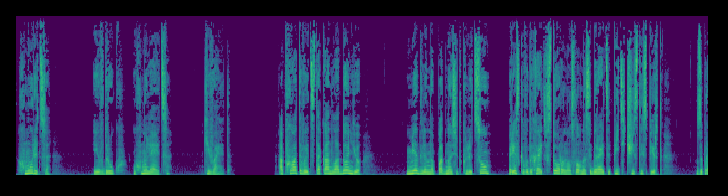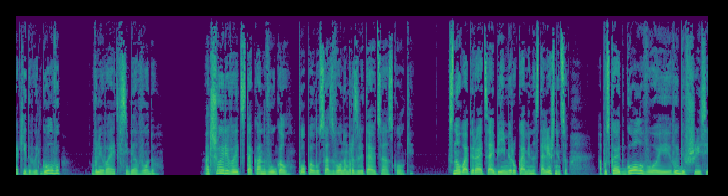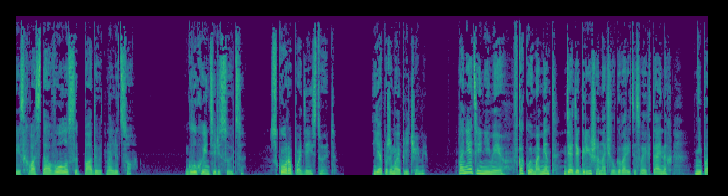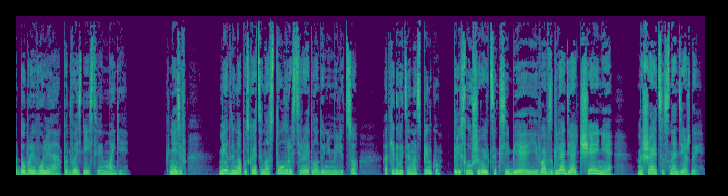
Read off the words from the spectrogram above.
хмурится и вдруг ухмыляется, кивает. Обхватывает стакан ладонью, медленно подносит к лицу, резко выдыхает в сторону, словно собирается пить чистый спирт, запрокидывает голову, вливает в себя воду. Отшвыривает стакан в угол, по полу со звоном разлетаются осколки. Снова опирается обеими руками на столешницу, опускает голову, и выбившиеся из хвоста волосы падают на лицо. Глухо интересуется. «Скоро подействует». Я пожимаю плечами. Понятия не имею, в какой момент дядя Гриша начал говорить о своих тайнах не по доброй воле, а под воздействием магии. Князев медленно опускается на стул, растирает ладонями лицо, откидывается на спинку, прислушивается к себе, и во взгляде отчаяние мешается с надеждой.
